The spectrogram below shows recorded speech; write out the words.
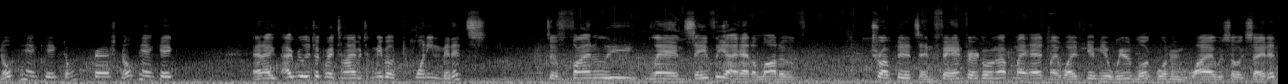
no pancake, don't crash, no pancake. And I, I really took my time. It took me about 20 minutes to finally land safely. I had a lot of trumpets and fanfare going off in my head. My wife gave me a weird look, wondering why I was so excited.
